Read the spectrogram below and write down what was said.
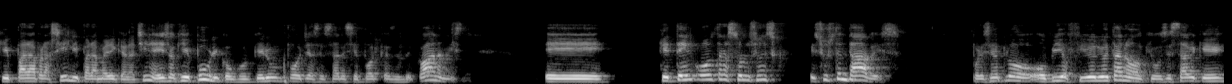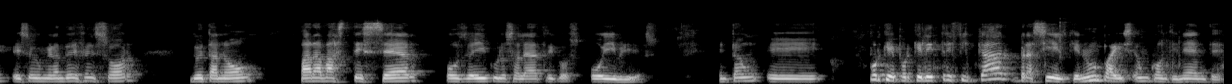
que para Brasil e para América Latina, e isso aqui é público, qualquer um pode acessar esse podcast do The Economist, eh, que tem outras soluções sustentáveis. Por exemplo, o biofuel e o etanol, que você sabe que eu sou um grande defensor do etanol para abastecer os veículos elétricos ou híbridos. Então, eh, por quê? Porque eletrificar Brasil, que não é um país, é um continente,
